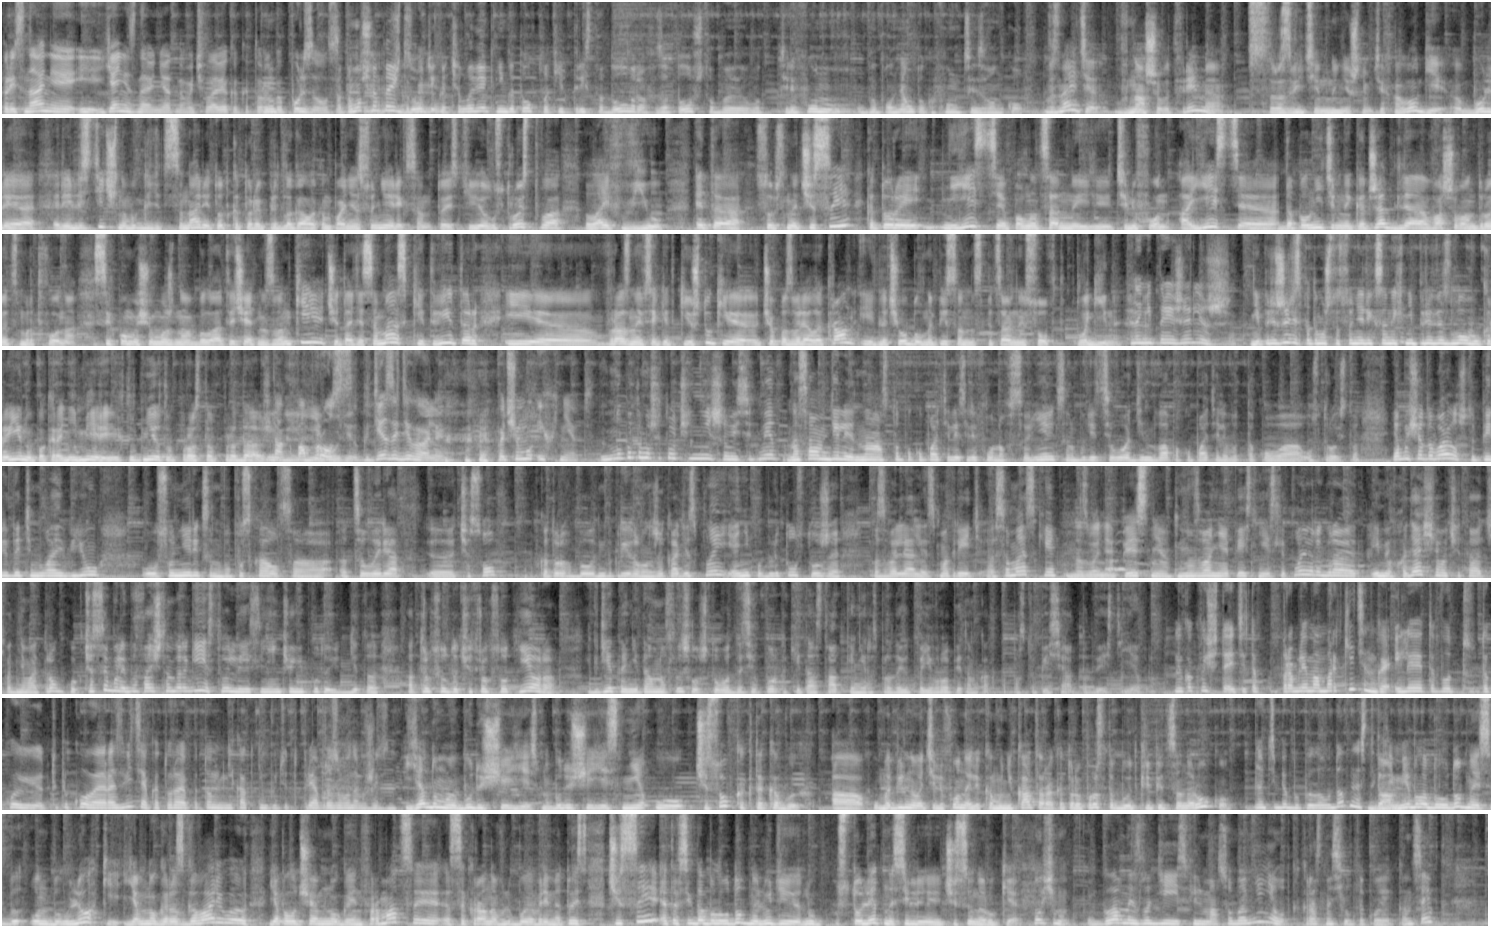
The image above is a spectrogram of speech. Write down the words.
признание? И я не знаю ни одного человека, который Ну, бы пользовался. Потому что такими это штуками. экзотика. Человек не готов платить 300 долларов за то, чтобы вот телефон выполнял только функции звонков. Вы знаете, в наше вот время с развитием нынешним технологий более реалистично выглядит сценарий тот, который предлагала компания Sony Ericsson. То есть ее устройство Live View. Это, собственно, часы, которые не есть полноценный телефон, а есть э, дополнительный гаджет для вашего Android смартфона. С их помощью можно было отвечать на звонки, читать смс, твиттер и э, в разные всякие такие штуки, что позволял экран и для чего был написан специальный софт, плагины. Но не прижились же. Не прижились, потому что Sony Ericsson их не привезло в Украину, по крайней мере, их тут нету просто в продаже. Так, не- не вопрос, будет. где задевали? Почему их нет? Ну, потому что это очень нишевый сегмент. На самом деле, на 100 покупателей телефонов Sony Ericsson будет всего 1-2 покупателя вот такого устройства. Я бы еще добавил, что перед этим Live View у Sony Ericsson выпускался целый ряд э, часов, в которых был интегрирован ЖК-дисплей, и они по Bluetooth тоже позволяли смотреть смс-ки, Название песни. название песни, если плеер играет, имя входящего читать, поднимать трубку. Часы были достаточно дорогие, стоили, если я ничего не путаю, где-то от 300 до 400 евро. И где-то я недавно слышал, что вот до сих пор какие-то остатки они распродают по Европе там как-то по 150, по 200 евро. Ну, как вы считаете, это проблема маркетинга или это вот такое тупиковое развитие, которое потом никак не будет преобразовано в жизнь? Я думаю, будущее есть, но будущее есть не у часов как таковых, а у мобильного телефона или коммуникатора, который просто будет крепиться на руку. Но тебе бы было удобно с такими? Да, мне было бы удобно, если бы он был легкий, я много разговариваю, я получаю много информации с экрана в любое время. То есть часы, это всегда было удобно, люди, ну, сто лет носили часы на руке. В общем, главный злодей из фильма «Особое мнение» вот как раз носил такой концепт.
